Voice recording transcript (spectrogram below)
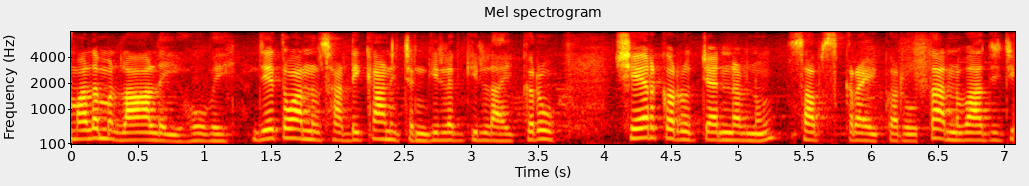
ਮਲਮ ਲਾ ਲਈ ਹੋਵੇ। ਜੇ ਤੁਹਾਨੂੰ ਸਾਡੀ ਕਹਾਣੀ ਚੰਗੀ ਲੱਗੀ ਲਾਈਕ ਕਰੋ ਸ਼ੇਅਰ ਕਰੋ ਚੈਨਲ ਨੂੰ ਸਬਸਕ੍ਰਾਈਬ ਕਰੋ। ਧੰਨਵਾਦ ਜੀ।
